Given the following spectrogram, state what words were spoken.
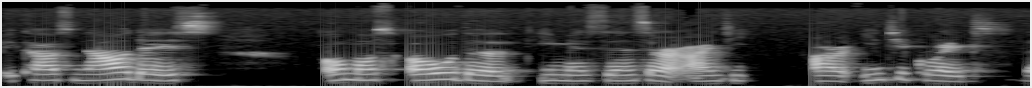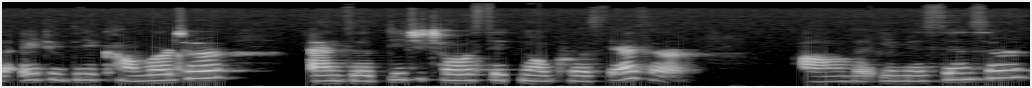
because nowadays almost all the image sensors are, are integrate the A to D converter and the digital signal processor on the image sensor.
